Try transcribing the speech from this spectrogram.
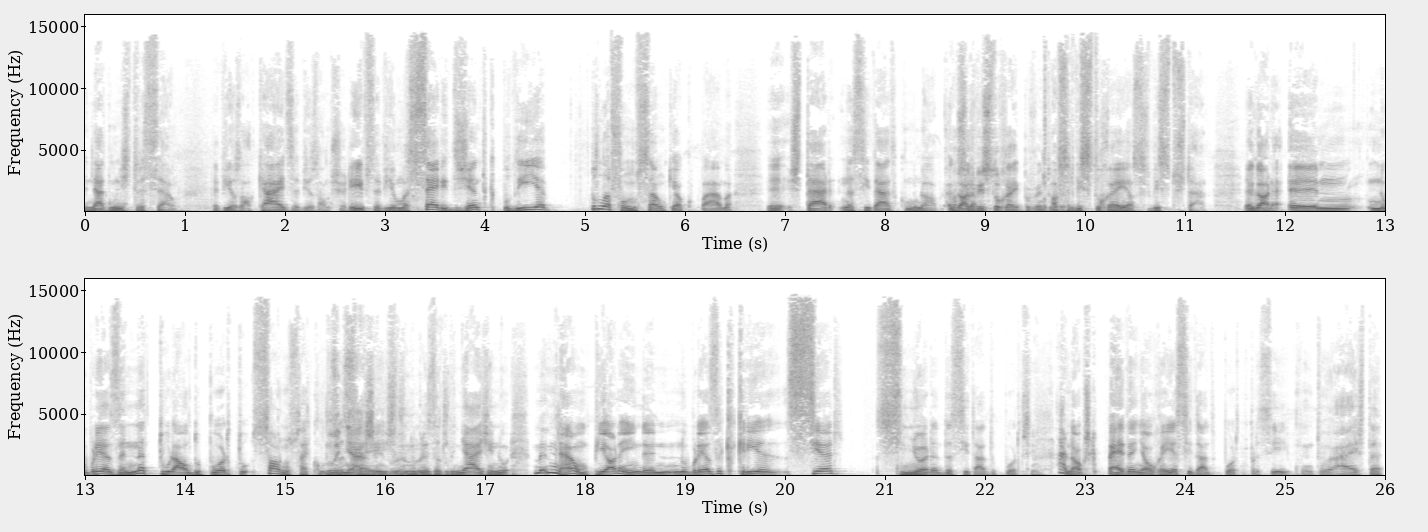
na administração. Havia os alcaides, havia os almoxarifes, havia uma série de gente que podia pela função que ocupava, eh, estar na cidade como nobre. Agora, ao serviço do rei, porventura. Ao serviço do rei, ao serviço do Estado. Agora, hum, nobreza natural do Porto, só no século XVI. Linhagem. Nobreza de linhagem. No... Não, pior ainda, nobreza que queria ser senhora da cidade do Porto. Sim. Há nobres que pedem ao rei a cidade do Porto para si. Portanto, há esta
